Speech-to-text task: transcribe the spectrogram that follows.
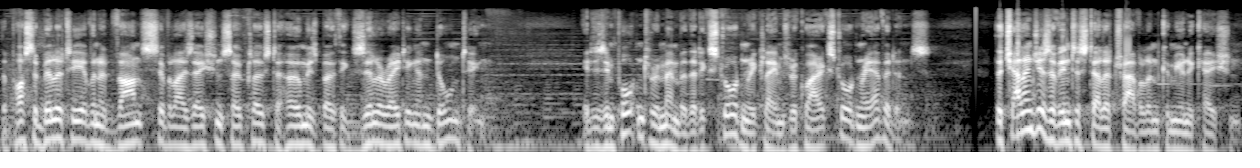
The possibility of an advanced civilization so close to home is both exhilarating and daunting. It is important to remember that extraordinary claims require extraordinary evidence. The challenges of interstellar travel and communication.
